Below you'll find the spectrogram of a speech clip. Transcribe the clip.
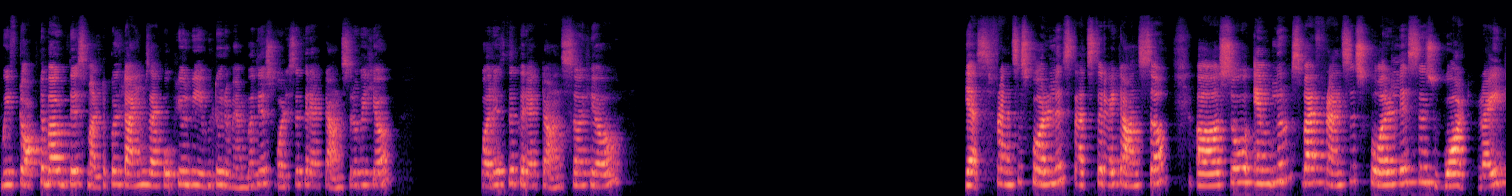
We've talked about this multiple times. I hope you'll be able to remember this. What is the correct answer over here? What is the correct answer here? Yes, Francis Quarles, that's the right answer. Uh, so, Emblems by Francis Quarles is what, right?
